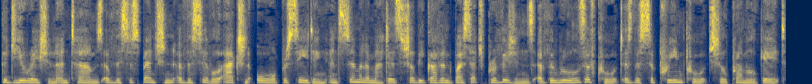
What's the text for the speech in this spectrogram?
The duration and terms of the suspension of the civil action or proceeding and similar matters shall be governed by such provisions of the rules of court as the Supreme Court shall promulgate.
